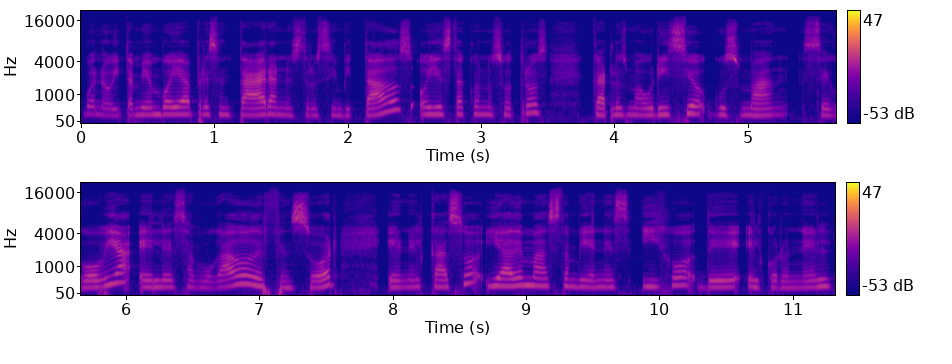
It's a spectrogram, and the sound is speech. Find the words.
Bueno, y también voy a presentar a nuestros invitados. Hoy está con nosotros Carlos Mauricio Guzmán Segovia. Él es abogado defensor en el caso y además también es hijo del coronel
